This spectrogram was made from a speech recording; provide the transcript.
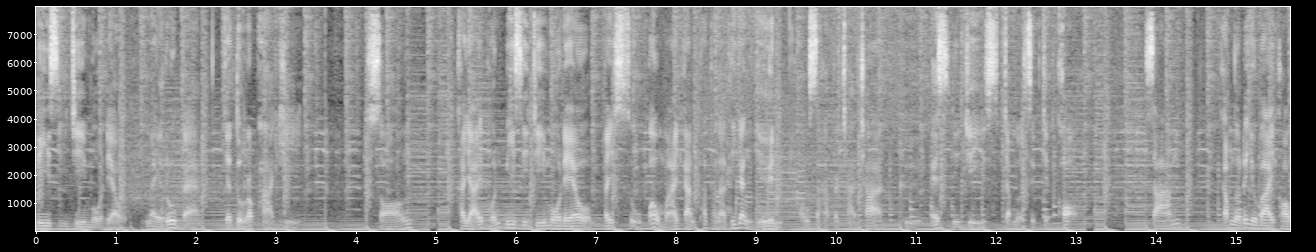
BCG โมเดลในรูปแบบจตุรภาคี 2. ขยายผล BCG โมเดลไปสู่เป้าหมายการพัฒนาที่ยั่งยืนของสหประชาชาติ คือ SDGs จำนวน 17 ข้อ 3. กำหนดนโยบายของ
